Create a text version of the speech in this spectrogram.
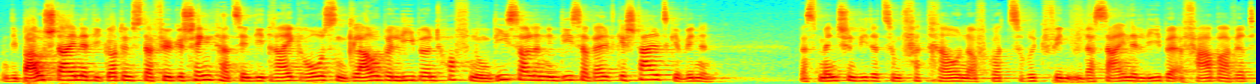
Und die Bausteine, die Gott uns dafür geschenkt hat, sind die drei großen Glaube, Liebe und Hoffnung. Die sollen in dieser Welt Gestalt gewinnen dass Menschen wieder zum Vertrauen auf Gott zurückfinden, dass seine Liebe erfahrbar wird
